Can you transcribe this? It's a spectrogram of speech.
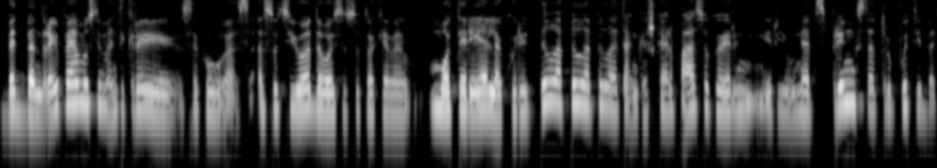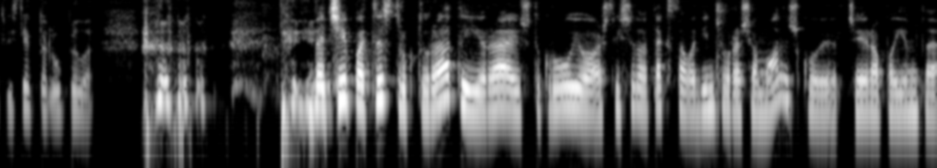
bet bendrai paėmus, tai man tikrai, sakau, asocijuodavosi su tokia moterėlė, kuri pila, pila, pila ten kažką ir pasakoja ir, ir jau net springsta truputį, bet vis tiek toliau pila. tai... Bet šiaip pati struktūra tai yra iš tikrųjų, aš tai šitą tekstą vadinčiau rašiomonišku ir čia yra paimta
